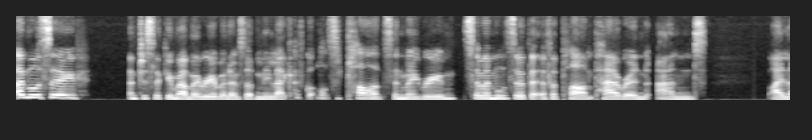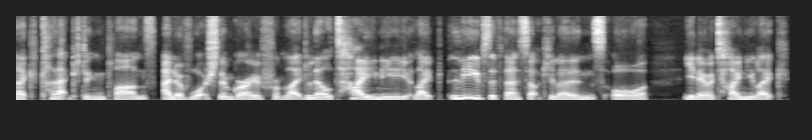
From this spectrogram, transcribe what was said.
I'm also I'm just looking around my room and I'm suddenly like, I've got lots of plants in my room. So I'm also a bit of a plant parent and I like collecting plants and I've watched them grow from like little tiny like leaves of their succulents or, you know, a tiny like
